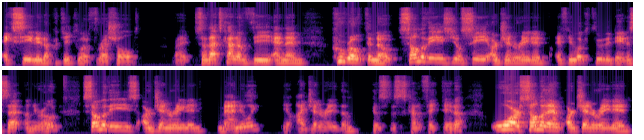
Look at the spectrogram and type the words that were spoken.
exceeded a particular threshold, right? So that's kind of the, and then who wrote the note. Some of these you'll see are generated, if you look through the data set on your own, some of these are generated manually. You know, I generated them because this is kind of fake data, or some of them are generated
